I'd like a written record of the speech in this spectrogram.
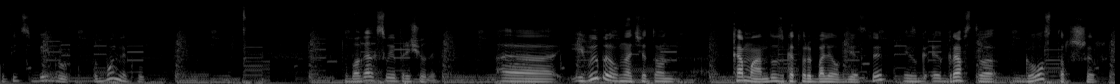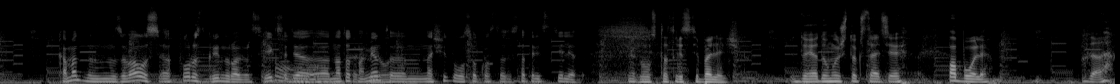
купить себе игрушку. Футбольный клуб. У богатых свои причуды. А, и выбрал, значит, он команду, за которой болел в детстве, из э, графства Глостершир. Команда на- называлась э, Forest Green Rovers. Ей, кстати, Ого, э, на тот момент мило. э, насчитывалось около 100 130 лет. Я думал, 130 болельщиков. Да, я думаю, что, кстати, По боли. да.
